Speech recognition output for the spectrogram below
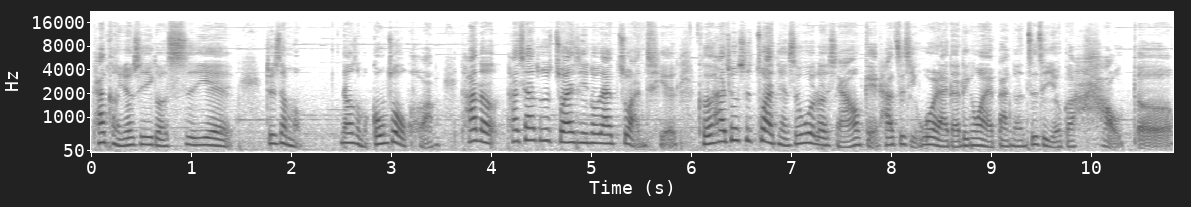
他可能就是一个事业就这么。那什么工作狂，他的他现在就是专心都在赚钱，可是他就是赚钱是为了想要给他自己未来的另外一半跟自己有个好的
